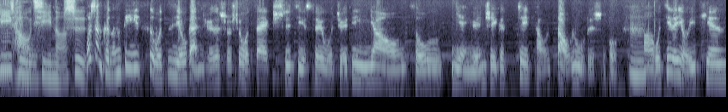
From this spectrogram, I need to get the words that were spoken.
低潮期呢？是我想，可能第一次我自己有感觉的时候，是我在十几岁，我决定要走演员这个这条道路的时候。嗯啊、我记得有一天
